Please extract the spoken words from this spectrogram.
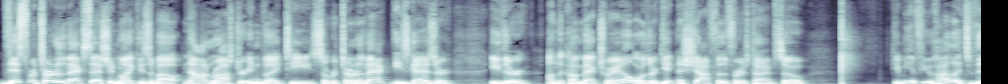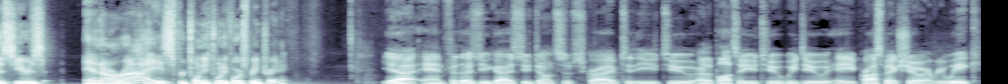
this Return of the Mack session, Mike, is about non-roster invitees. So, Return of the Mack, these guys are either on the comeback trail or they're getting a shot for the first time. So, give me a few highlights of this year's NRIs for 2024 spring training. Yeah, and for those of you guys who don't subscribe to the YouTube or the Palazzo YouTube, we do a prospect show every week.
